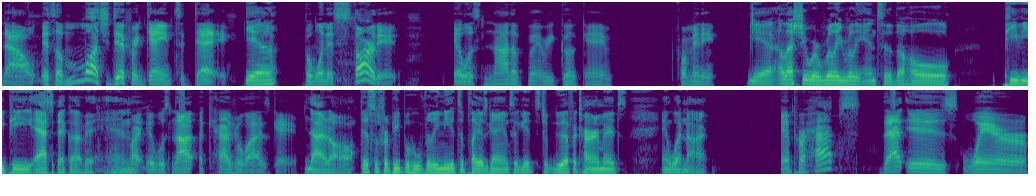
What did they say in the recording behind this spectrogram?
Now it's a much different game today, Yeah. but when it started, it was not a very good game for many. Yeah. Unless you were really, really into the whole PvP aspect of it. And Right, it was not a casualized game. not at all. This was for people who really needed to play this game to get good for tournaments and whatnot. And perhaps that is where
